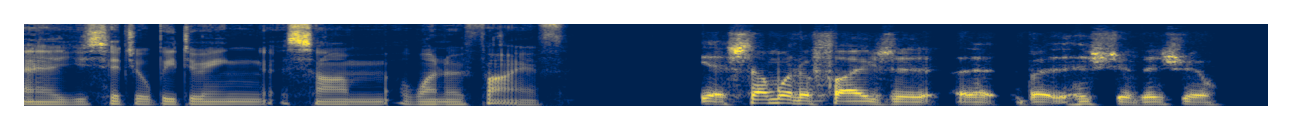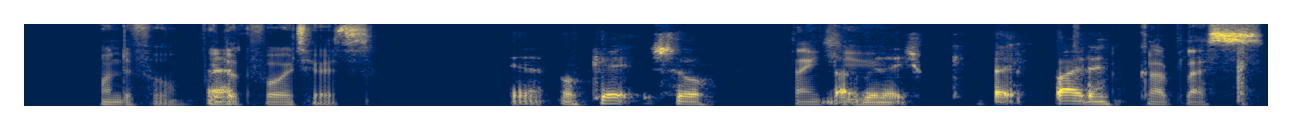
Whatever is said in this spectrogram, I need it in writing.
uh, you said you'll be doing Psalm 105. Yeah, Psalm 105 is uh, uh, about the history of Israel. Wonderful. We Yeah. look forward to it. Yeah, okay, so Thank that'll be you. next week. Right, bye then. God bless.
